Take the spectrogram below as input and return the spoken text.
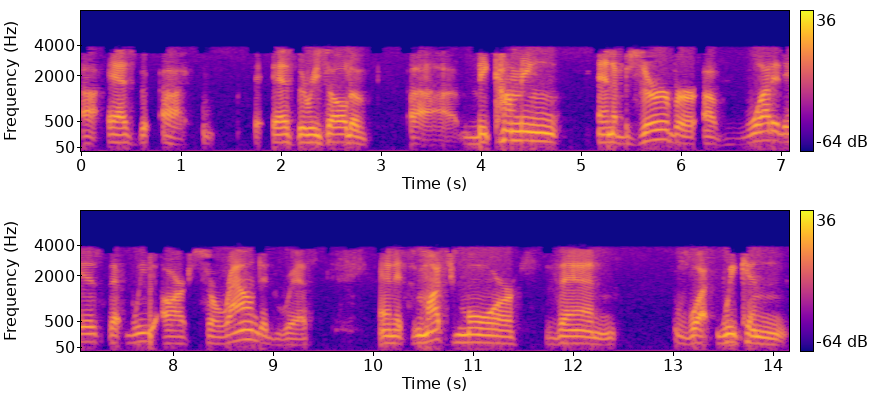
uh, as uh, as the result of uh, becoming an observer of what it is that we are surrounded with, and it's much more than what we can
